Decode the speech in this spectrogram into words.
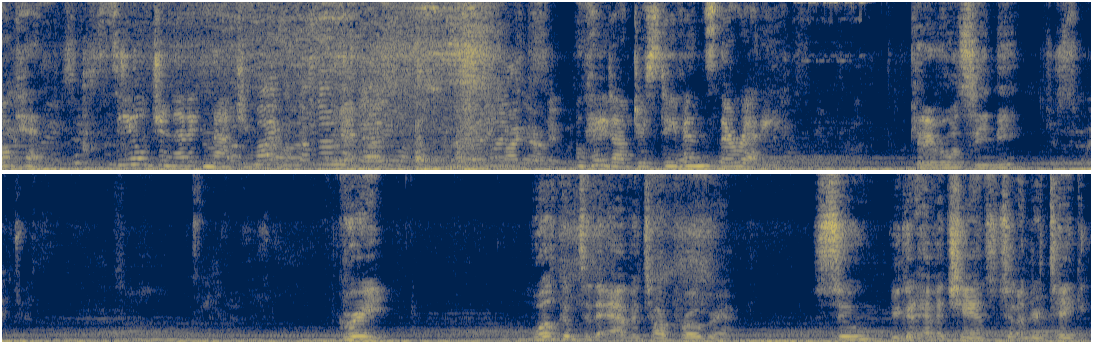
Okay, seal genetic matching code. Okay, Dr. Stevens, they're ready. Can everyone see me? Great. Welcome to the Avatar program. Soon, you're going to have a chance to undertake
